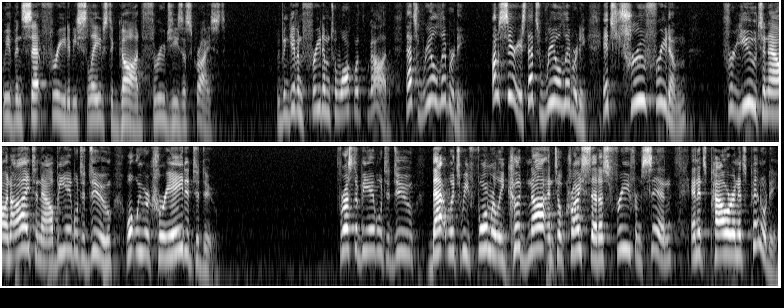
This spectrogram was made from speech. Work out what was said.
we've been set free to be slaves to God through Jesus Christ. We've been given freedom to walk with God. That's real liberty. I'm serious. That's real liberty. It's true freedom for you to now and I to now be able to do what we were created to do. For us to be able to do that which we formerly could not until Christ set us free from sin and its power and its penalty.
